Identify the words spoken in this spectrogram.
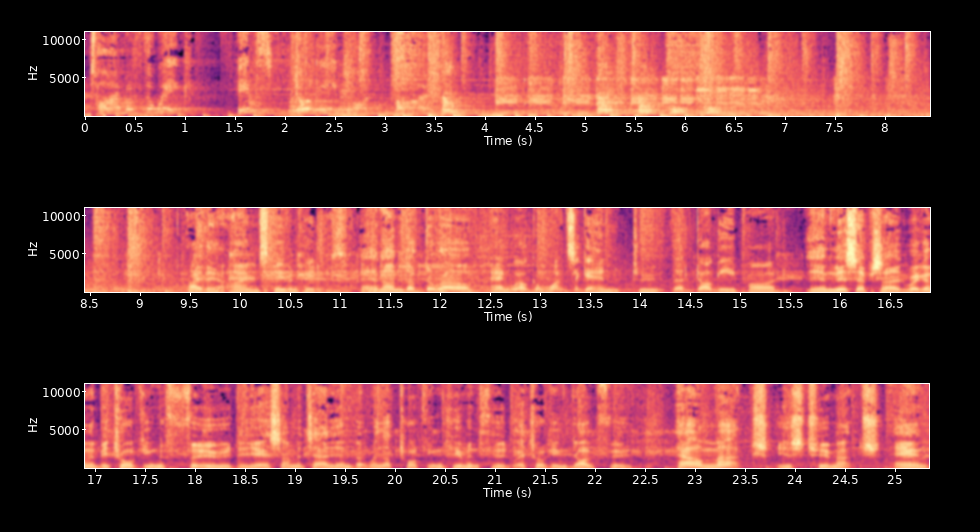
It's that time of the week. It's doggy pod time. Hi there, I'm Stephen Peters, And I'm Dr. Rob. and welcome once again to the Doggy Pod. In this episode, we're going to be talking food. Yes, I'm Italian, but we're not talking human food, we're talking dog food. How much is too much? And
